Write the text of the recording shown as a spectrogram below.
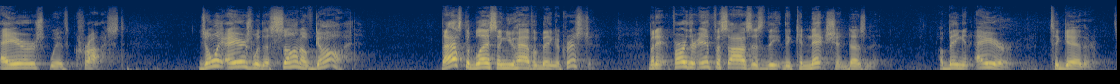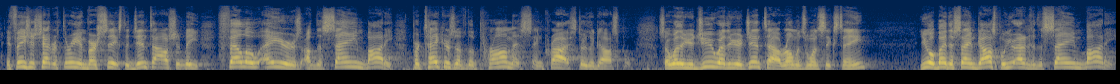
heirs with Christ. Joint heirs with the Son of God. That's the blessing you have of being a Christian. But it further emphasizes the, the connection, doesn't it? Of being an heir together. Ephesians chapter 3 and verse 6 the Gentiles should be fellow heirs of the same body, partakers of the promise in Christ through the gospel. So whether you're Jew, whether you're Gentile, Romans 1:16, you obey the same gospel, you're added to the same body.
